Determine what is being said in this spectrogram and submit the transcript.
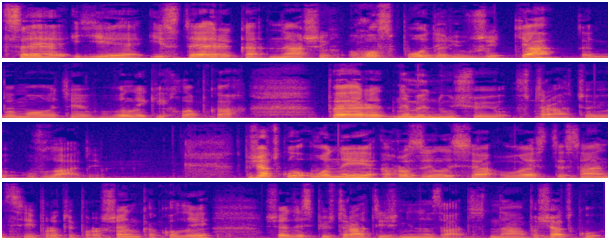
Це є істерика наших господарів життя, так би мовити, в великих лапках, перед неминучою втратою влади. Спочатку вони грозилися ввести санкції проти Порошенка, коли ще десь півтора тижні назад, на початку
